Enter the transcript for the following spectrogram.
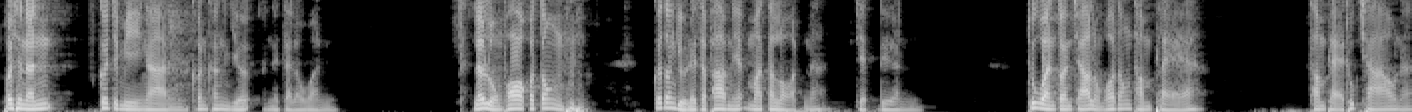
เพราะฉะนั้นก็จะมีงานค่อนข้างเยอะในแต่ละวัน แล้วหลวงพ่อก็ต้องก็ต้องอยู่ในสภาพนี้มาตลอดนะเจ็ดเดือน ทุกวันตอนเช้าหลวงพ่อต้องทำแผลทำแผลทุกเช้านะ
